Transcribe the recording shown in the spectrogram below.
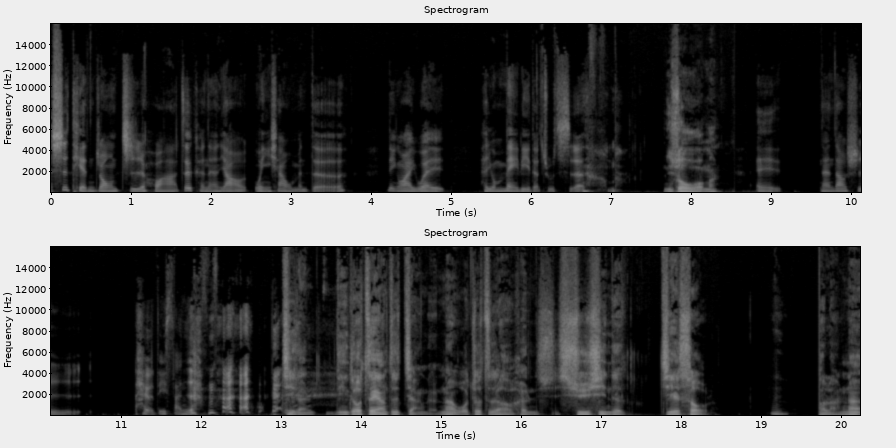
是田中之花，这可能要问一下我们的另外一位很有魅力的主持人，好吗？你说我吗？哎、难道是还有第三人？既然你都这样子讲了，那我就只好很虚心的接受了。嗯，好了，那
